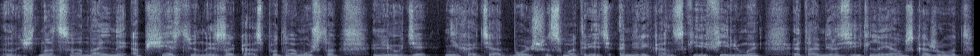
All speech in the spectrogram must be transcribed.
значит, национальный общественный заказ, потому что люди не хотят больше смотреть американские фильмы. Это омерзительно, я вам скажу, вот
